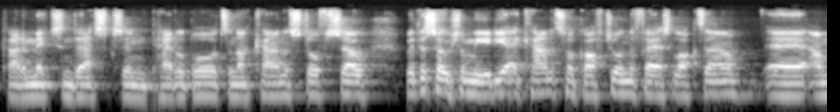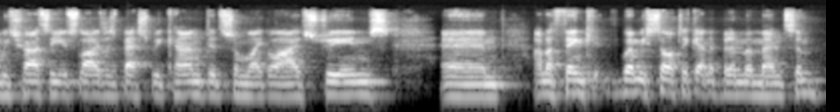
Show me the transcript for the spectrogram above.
kind of mixing desks and pedal boards and that kind of stuff. So with the social media, it kind of took off during the first lockdown, uh, and we tried to utilize as best we can. Did some like live streams, um, and I think when we started getting a bit of momentum,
